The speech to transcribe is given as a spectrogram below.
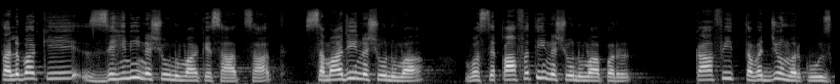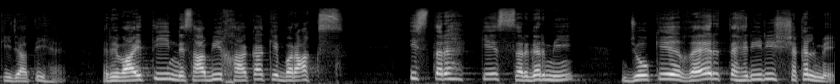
طلبہ کے ذہنی نشو نما کے ساتھ ساتھ سماجی نشو نما و ثقافتی نشو نما پر کافی توجہ مرکوز کی جاتی ہے۔ روایتی نصابی خاکہ کے برعکس اس طرح کے سرگرمی جو کہ غیر تحریری شکل میں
